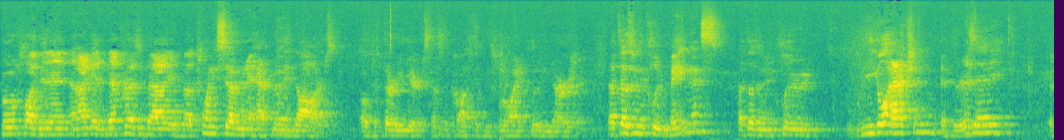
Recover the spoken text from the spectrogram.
boom, plugged it in, and I get a net present value of about $27.5 million over 30 years. That's the cost of this groin, including nourishment. That doesn't include maintenance. That doesn't include legal action, if there is any, if,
